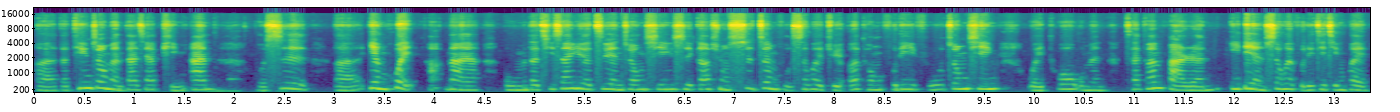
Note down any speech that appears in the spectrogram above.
呃的听众们，大家平安。我是呃彦慧。好，那我们的旗山育儿资源中心是高雄市政府社会局儿童福利服务中心委托我们财团法人伊甸社会福利基金会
